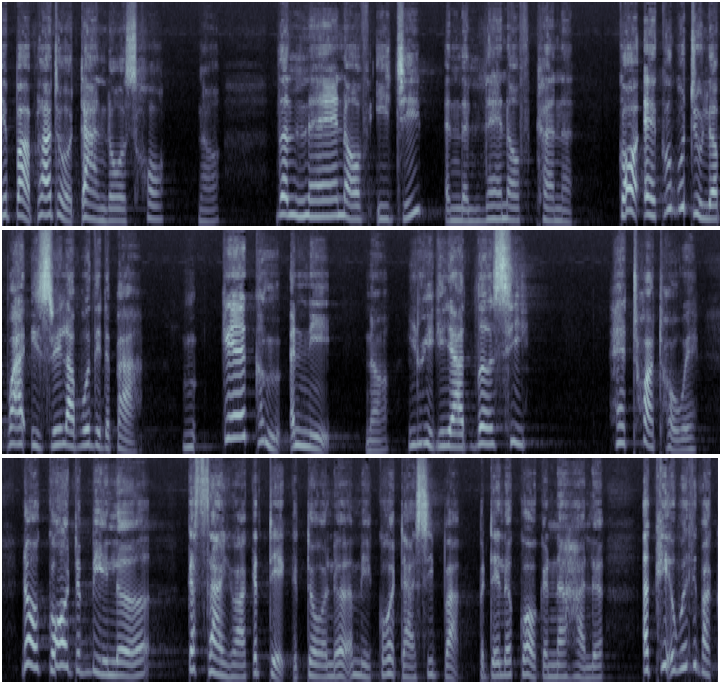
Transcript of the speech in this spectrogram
ရပဖလာတော့တန်လို့ဆောနော် the land of Egypt and the land of Canaan ကိုအကုပတူလပွားဣရှေလာဘုတိတပါကဲခုအနိနော်လူကြီးရသစီဟဲထွားထော်ဝဲတော့ကိုတပီလကဆန်ရွာကတဲ့ကတော်လအမေကိုတာစီပါပတဲလကောကနာဟာလအခေအဝဲဒီပါက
